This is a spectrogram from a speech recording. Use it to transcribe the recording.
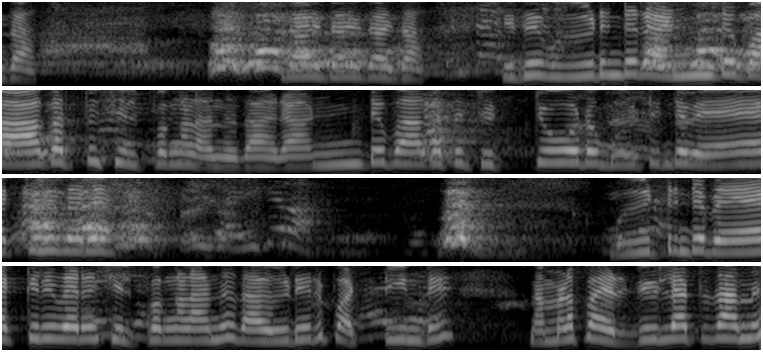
ഇതാ ഇതാ ഇതാ ഇതാ ഇതാ. ഇത് വീടിന്റെ രണ്ട് ഭാഗത്ത് ശില്പങ്ങളാണ്. ഇതാ രണ്ട് ഭാഗത്ത് ചുറ്റോടും വീട്ടിന്റെ വേക്കിൽ വരെ. വീട്ടിന്റെ ബാക്കിൽ വരെ ശില്പങ്ങളാണ് ദാ ഇവിടെ ഒരു പട്ടിയുണ്ട്. നമ്മളെ പരിചയമില്ലാത്തതാണ്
